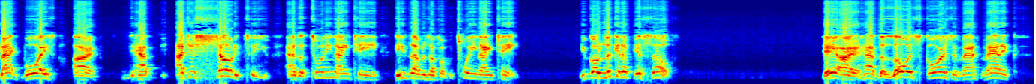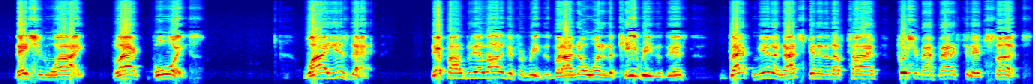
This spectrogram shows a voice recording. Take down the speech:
Black boys are, have, I just showed it to you as of 2019. These numbers are from 2019. You go look it up yourself. They are have the lowest scores in mathematics nationwide. Black boys. Why is that? There are probably a lot of different reasons, but I know one of the key reasons is black men are not spending enough time pushing mathematics to their sons.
